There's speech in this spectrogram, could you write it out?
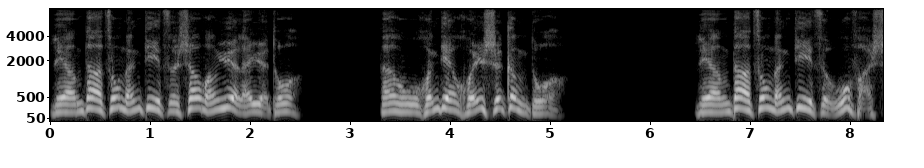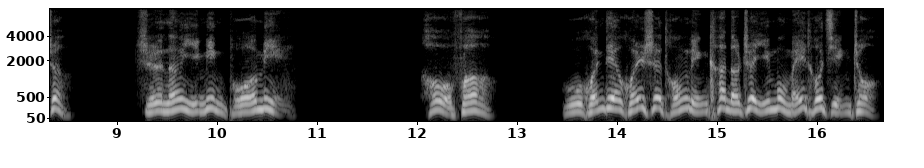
两大宗门弟子伤亡越来越多，但武魂殿魂师更多，两大宗门弟子无法胜。只能以命搏命。后方武魂殿魂师统领看到这一幕，眉头紧皱。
